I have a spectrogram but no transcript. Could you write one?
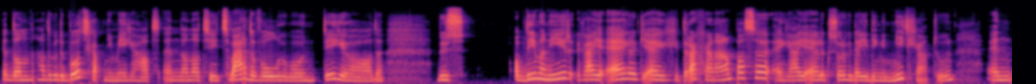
ja, dan hadden we de boodschap niet meegehad. En dan had je iets waardevol gewoon tegengehouden. Dus op die manier ga je eigenlijk je eigen gedrag gaan aanpassen en ga je eigenlijk zorgen dat je dingen niet gaat doen. En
